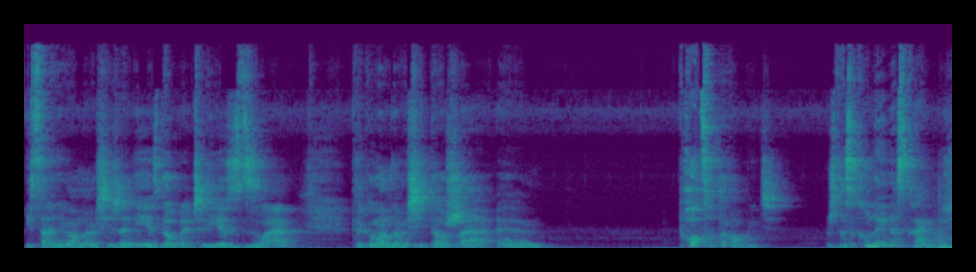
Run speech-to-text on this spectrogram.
I wcale nie mam na myśli, że nie jest dobre, czyli jest złe, tylko mam na myśli to, że po co to robić? Że to jest kolejna skrajność.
